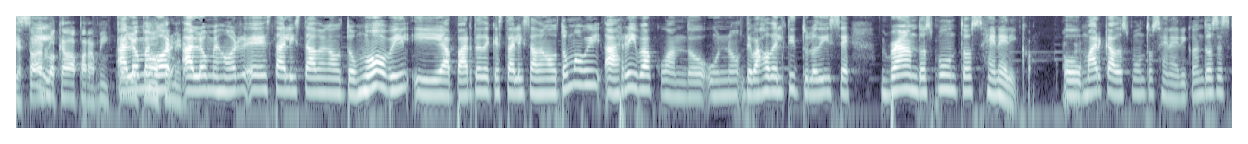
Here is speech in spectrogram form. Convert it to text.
está bloqueada para mí. A lo, mejor, a lo mejor está listado en automóvil y aparte de que está listado en automóvil, arriba cuando uno, debajo del título dice brand dos puntos genérico o marca dos puntos genérico. Entonces,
